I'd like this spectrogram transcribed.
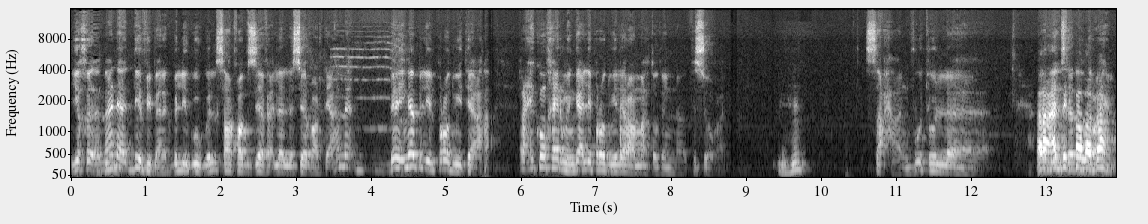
يخ... معناه دير في بالك. باللي جوجل صارفه بزاف على ال serveur تاعها باينة باللي ال produit تاعها راح يكون خير من كاع les produits اللي راهم محطوطين في السوق صح نفوتوا راه عندك طلبة.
